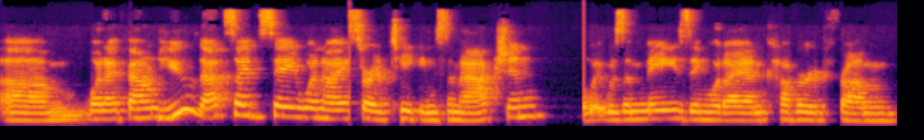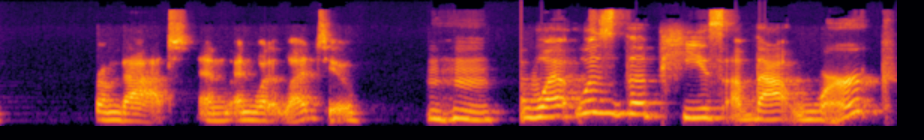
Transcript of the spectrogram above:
um, when i found you that's i'd say when i started taking some action it was amazing what i uncovered from from that and, and what it led to. Mm-hmm. What was the piece of that work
